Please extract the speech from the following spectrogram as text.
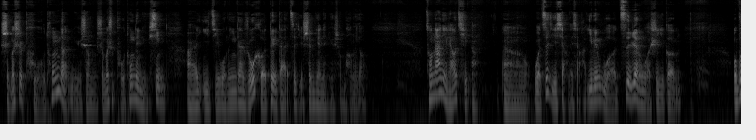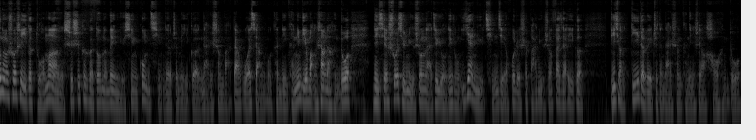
什么是普通的女生，什么是普通的女性，而以及我们应该如何对待自己身边的女生朋友，从哪里聊起呢？呃，我自己想了想哈，因为我自认我是一个，我不能说是一个多么时时刻刻都能为女性共情的这么一个男生吧，但我想我肯定肯定比网上的很多那些说起女生来就有那种厌女情节，或者是把女生放在一个。比较低的位置的男生肯定是要好很多。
